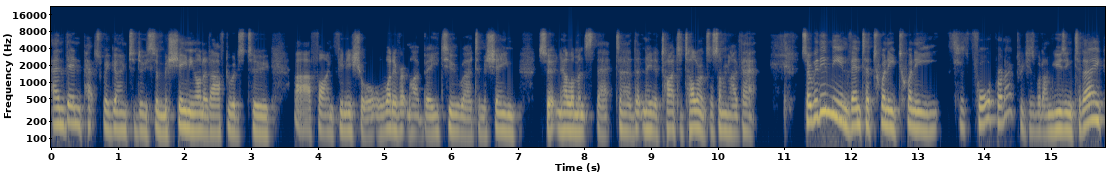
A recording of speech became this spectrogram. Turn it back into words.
And then perhaps we're going to do some machining on it afterwards to uh, fine finish or, or, whatever it might be to uh, to machine certain elements that uh, that need a tighter tolerance or something like that. So within the Inventor 2024 product, which is what I'm using today,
